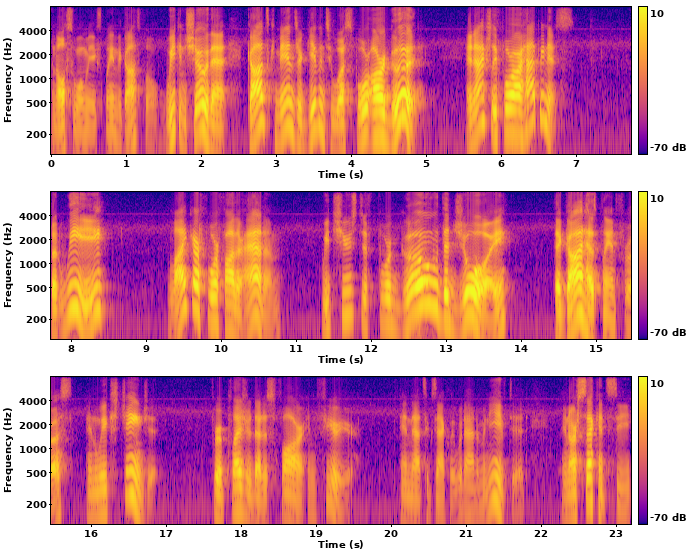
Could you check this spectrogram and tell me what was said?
and also when we explain the gospel, we can show that God's commands are given to us for our good and actually for our happiness. But we, like our forefather Adam, we choose to forego the joy that God has planned for us and we exchange it for a pleasure that is far inferior. And that's exactly what Adam and Eve did. In our second C,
